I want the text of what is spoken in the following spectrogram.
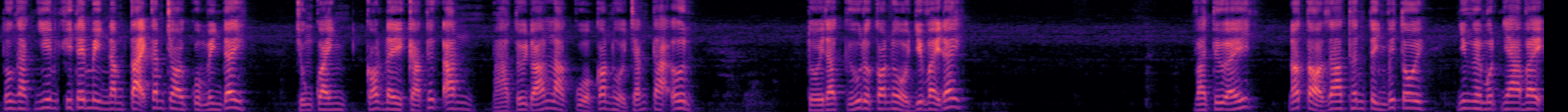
tôi ngạc nhiên khi thấy mình nằm tại căn tròi của mình đây. Trung quanh có đầy cả thức ăn mà tôi đoán là của con hổ trắng tạ ơn. Tôi đã cứu được con hổ như vậy đấy. Và từ ấy, nó tỏ ra thân tình với tôi như người một nhà vậy.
